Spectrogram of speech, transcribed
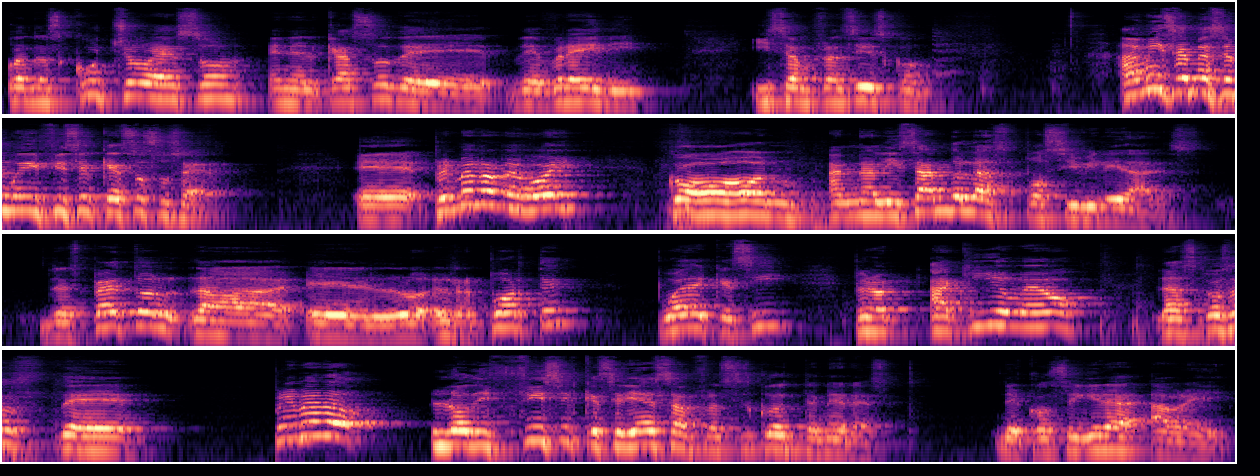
cuando escucho eso, en el caso de, de Brady y San Francisco, a mí se me hace muy difícil que eso suceda. Eh, primero me voy con analizando las posibilidades. Respeto el, reporte, puede que sí, pero aquí yo veo las cosas de... Primero, lo difícil que sería de San Francisco de tener esto, de conseguir a, Brady.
